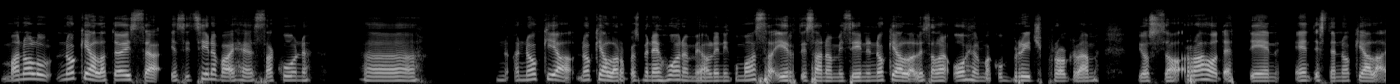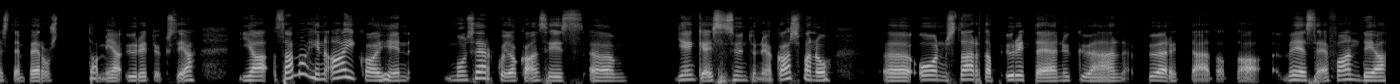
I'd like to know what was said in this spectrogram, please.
mä oon ollut Nokialla töissä ja sitten siinä vaiheessa, kun Nokia, Nokialla rupesi menee huonommin oli niin kuin massa irtisanomisiin, niin Nokialla oli sellainen ohjelma kuin Bridge Program, jossa rahoitettiin entisten nokialaisten perustamia yrityksiä. Ja samoihin aikoihin mun serkku, joka on siis äh, Jenkeissä syntynyt ja kasvanut, äh, on startup-yrittäjä nykyään pyörittää tota VC-fundia,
